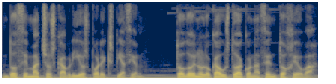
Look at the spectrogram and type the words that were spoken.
doce machos cabríos por expiación. Todo en holocausto a con acento Jehová.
